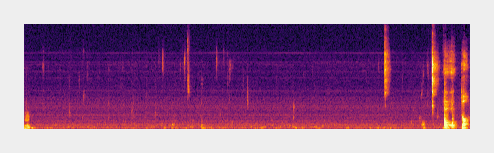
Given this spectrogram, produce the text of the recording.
うん。えーっと、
